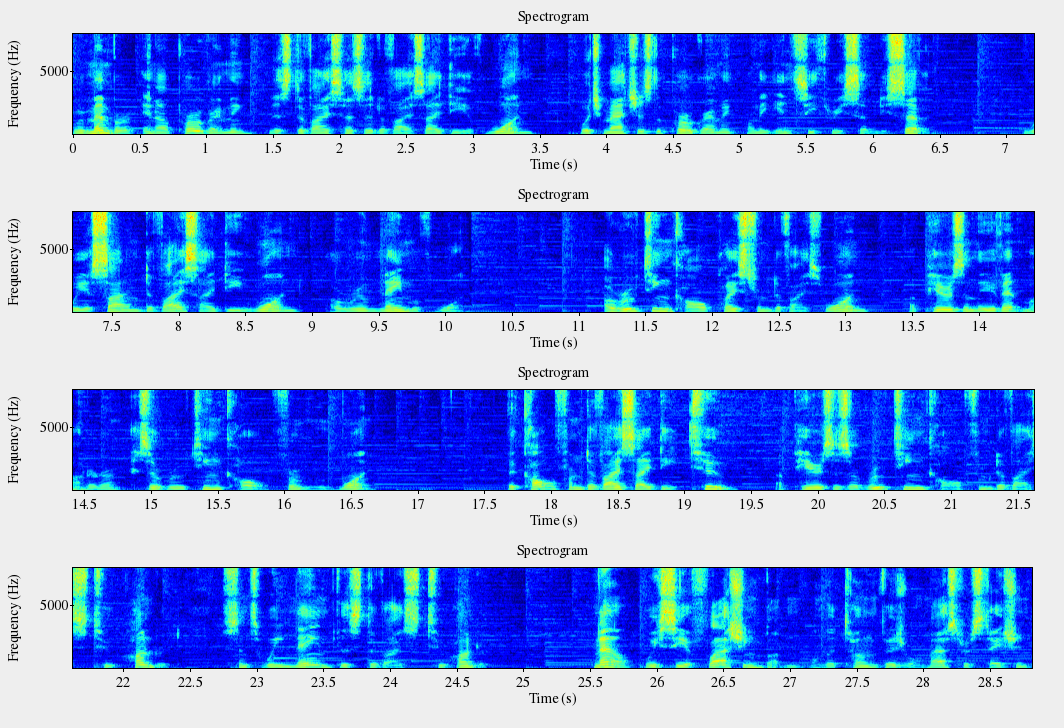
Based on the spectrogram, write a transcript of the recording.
Remember, in our programming, this device has a device ID of 1, which matches the programming on the NC377. We assign device ID 1 a room name of 1. A routine call placed from device 1 appears in the event monitor as a routine call from room 1. The call from device ID 2 appears as a routine call from device 200, since we named this device 200. Now, we see a flashing button on the Tone Visual Master Station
